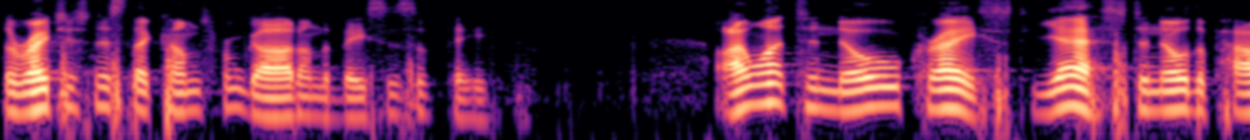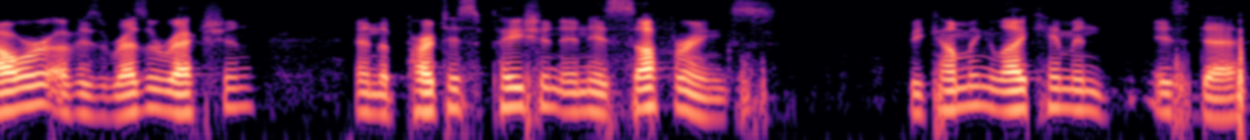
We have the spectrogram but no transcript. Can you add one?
the righteousness that comes from God on the basis of faith. I want to know Christ, yes, to know the power of his resurrection and the participation in his sufferings, becoming like him in his death,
